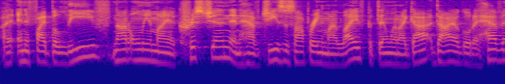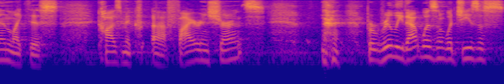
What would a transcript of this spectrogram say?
and if I believe, not only am I a Christian and have Jesus operating in my life, but then when I got, die, I'll go to heaven like this cosmic uh, fire insurance. but really, that wasn't what Jesus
